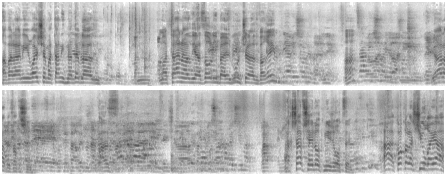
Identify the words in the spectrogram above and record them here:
אבל אני רואה שמתן התנדב ל... מתן יעזור לי בארגון של הדברים. אני הראשון. אה? לבטל. יאללה, בעזרת השם. אז. עכשיו שאלות, מי שרוצה. אה, קודם כל השיעור היה.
